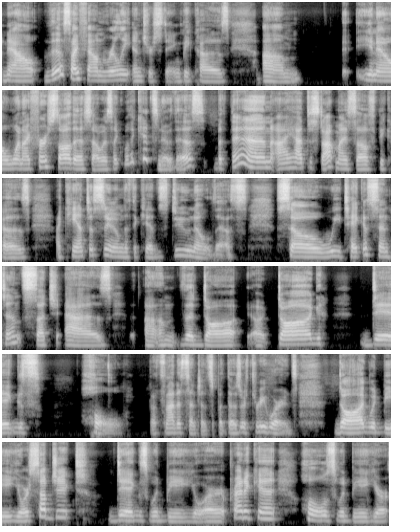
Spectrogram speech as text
Now, this I found really interesting because, um, you know, when I first saw this, I was like, well, the kids know this. But then I had to stop myself because I can't assume that the kids do know this. So we take a sentence such as um, the dog, uh, dog digs hole. That's not a sentence, but those are three words. Dog would be your subject, digs would be your predicate, holes would be your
